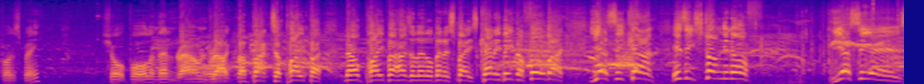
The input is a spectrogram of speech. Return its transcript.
Busby. Short ball and then round, oh. round, the back to Piper. Now Piper has a little bit of space. Can he beat the fullback? Yes, he can. Is he strong enough? Yes, he is.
